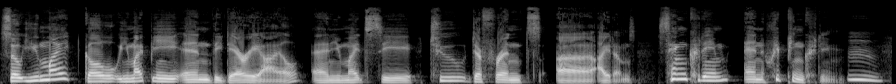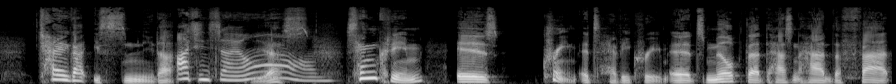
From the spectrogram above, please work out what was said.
So you might go, you might be in the dairy aisle, and you might see two different uh, items: 생크림 and whipping cream. 차이가 있습니다. 아, 진짜요? Yes. 생크림 is cream. It's heavy cream. It's milk that hasn't had the fat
